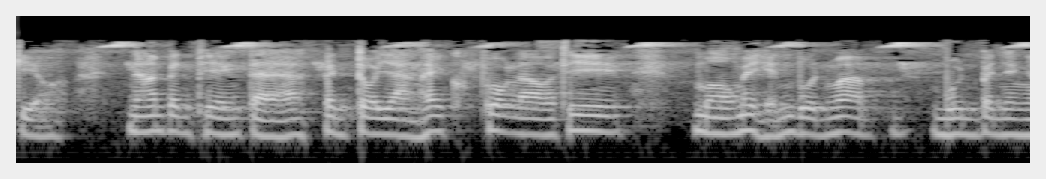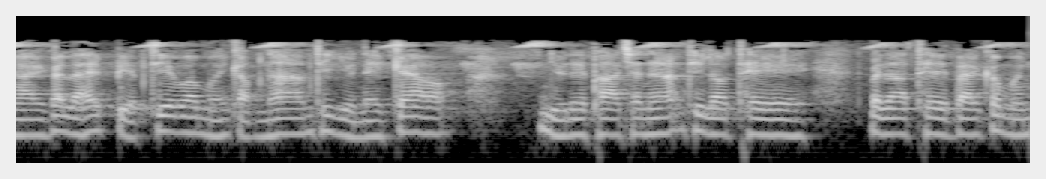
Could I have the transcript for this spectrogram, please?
เกี่ยว น้ำเป็นเพียงแต่เป็นตัวอย่างให้พวกเราที่มองไม่เห็นบุญว่าบุญเป็นยังไง ก็เลยให้เปรียบเทียบว่าเหมือนกับน้ำที่อยู่ในแก้ว อยู่ในภาชนะที่เราเท เวลาเทไปก็เหมือน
